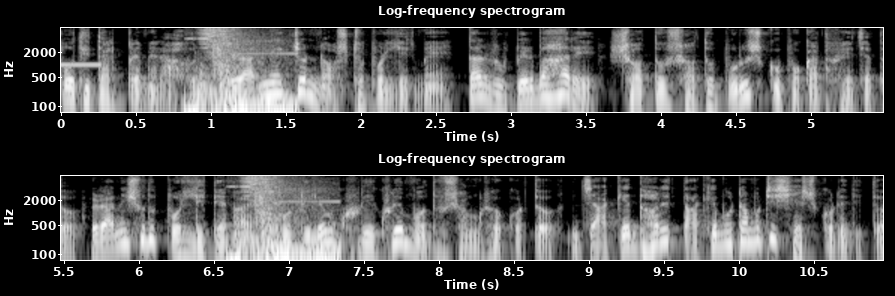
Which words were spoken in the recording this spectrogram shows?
পতিতার প্রেমের রাহুল রানী একজন নষ্ট পল্লীর মেয়ে। তার রূপের বাহারে শত শত পুরুষ কুপকাত হয়ে যেত। রানী শুধু পল্লীতে নয়, হোটেলেও ঘুরে ঘুরে মধু সংগ্রহ করত, যাকে ধরে তাকে মোটামুটি শেষ করে দিত।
